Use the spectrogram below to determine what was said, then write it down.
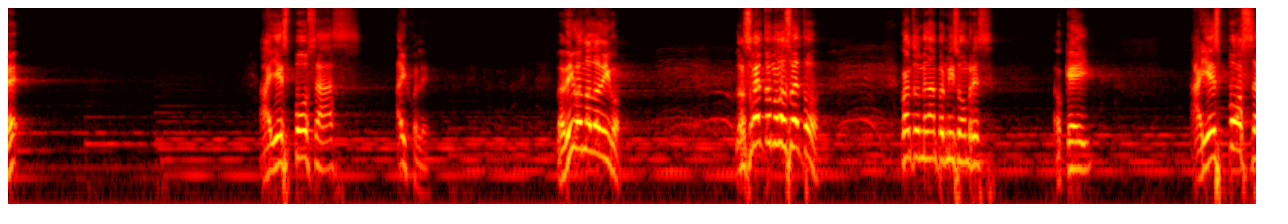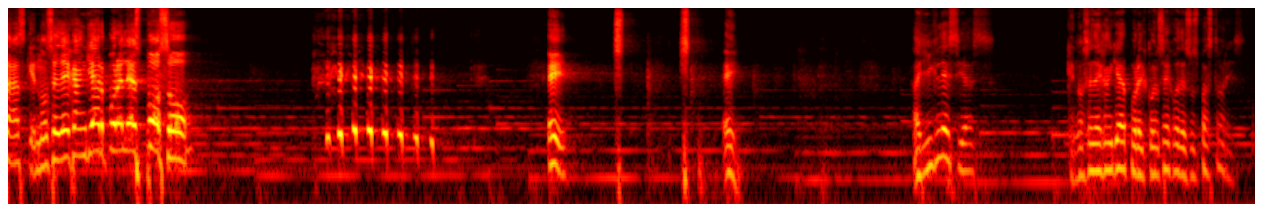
¿Eh? Hay esposas, ay, jole. ¿Lo digo o no lo digo? ¿Lo suelto o no lo suelto? ¿Cuántos me dan permiso, hombres? Ok. Hay esposas que no se dejan guiar por el esposo. Hay iglesias que no se dejan guiar por el consejo de sus pastores.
